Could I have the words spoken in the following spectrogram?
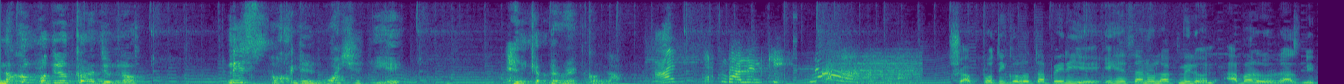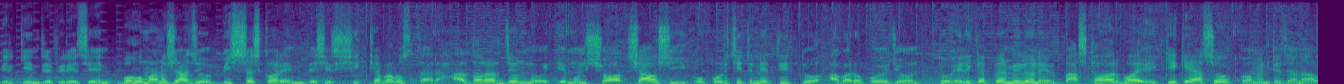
নকল প্রতিরোধ করার জন্য নিজ পকেটের পয়সা দিয়ে হেলিকপ্টার রাইড করলাম। বলেন কি? না! সব প্রতিকূলতা পেরিয়ে এহসানুল হক মিলন আবারও রাজনীতির কেন্দ্রে ফিরেছেন। বহু মানুষ আজও বিশ্বাস করেন দেশের শিক্ষা ব্যবস্থার হাল ধরার জন্য এমন সৎ সাহসী ও পরিচিত নেতৃত্ব আবারও প্রয়োজন। তো হেলিকপ্টার মিলনের বাস খাওয়ার ভয়ে কে কে আসো কমেন্টে জানাও।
